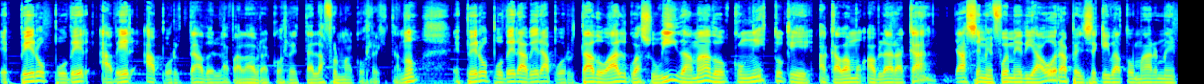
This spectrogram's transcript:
espero poder haber aportado en la palabra correcta, en la forma correcta, ¿no? Espero poder haber aportado algo a su vida, amado, con esto que acabamos de hablar acá. Ya se me fue media hora, pensé que iba a tomarme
